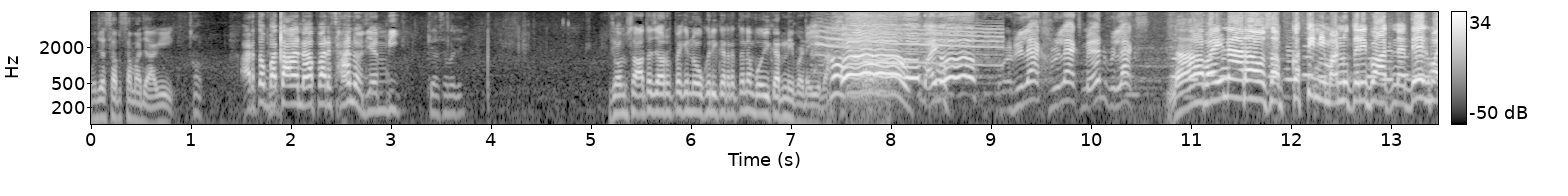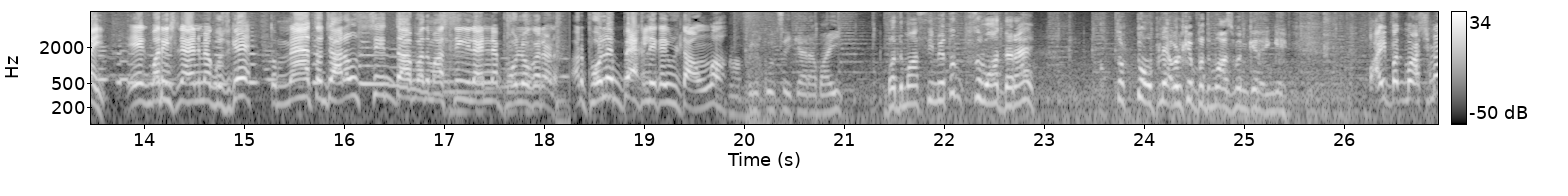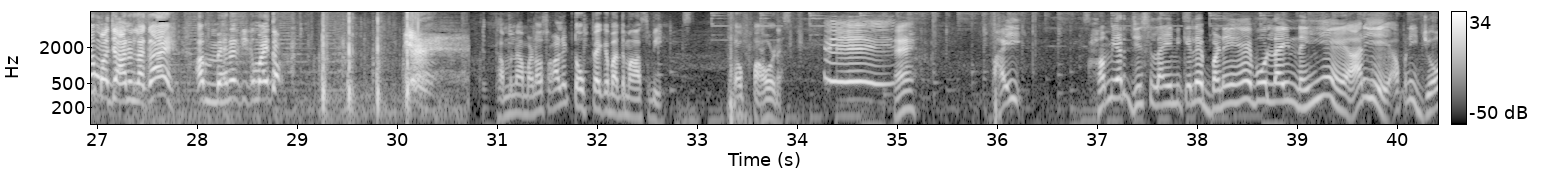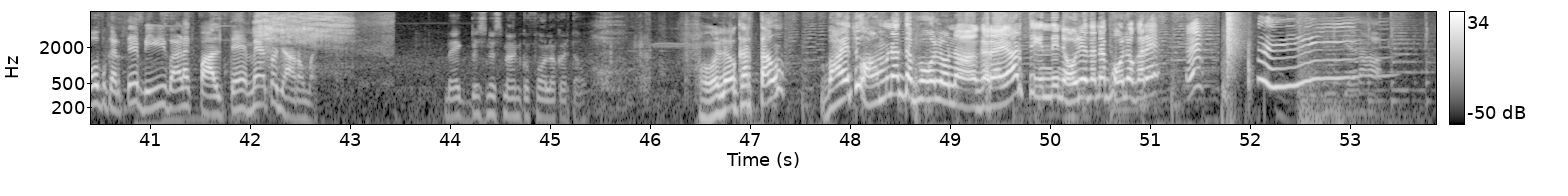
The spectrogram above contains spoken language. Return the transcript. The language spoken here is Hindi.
मुझे सब समझ आ गई। अरे तो बता ना परेशान हो जाए हम भी क्या समझे? जो हम सात हज़ार रुपए की नौकरी कर रहे थे ना वही करनी पड़ेगी भाई भाई oh relax relax man relax. ना भाई ना रहा हो सब। कति नहीं मानू तेरी बात ने। देख भाई एक बार इस लाइन में घुस गए तो मैं तो जा रहा हूँ सीधा बदमाशी की लाइन में फॉलो करन। और फॉलो बैक लेके उल्टा आऊँगा हाँ बिल्कुल सही कह रहा भाई। बदमाशी में तो स्वाद धरा है। अब तो टॉप लेवल के बदमाश बन के रहेंगे। भाई बदमाशी में मज़ा आने लगा है। अब मेहनत की कमाई तो हम ना बनो साले टोपे के बदमाश भी। टॉप पाउड है? भाई हम यार जिस लाइन के लिए बने हैं वो लाइन नहीं है यार ये। अपनी जॉब करते हैं बीवी बालक पालते हैं। मैं तो जा रहा हूँ भाई। मैं एक बिजनेसमैन को फॉलो करता हूँ। फॉलो करता हूँ? भाई तू हमने तो फॉलो ना करे यार। तीन दिन हो गए तने फॉलो करे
